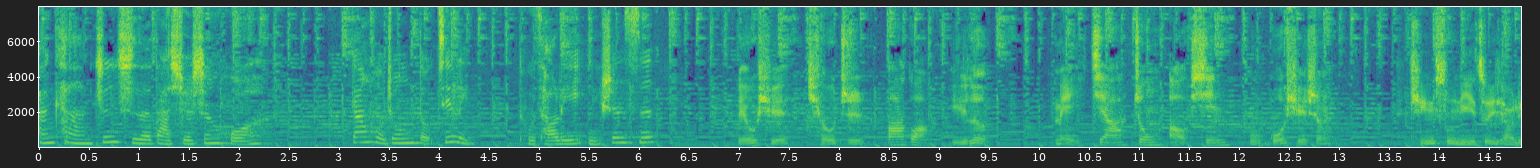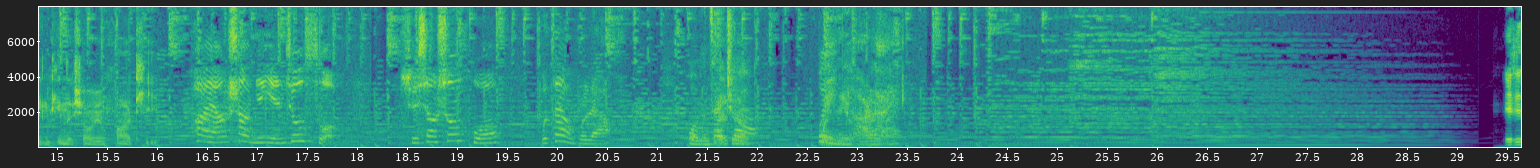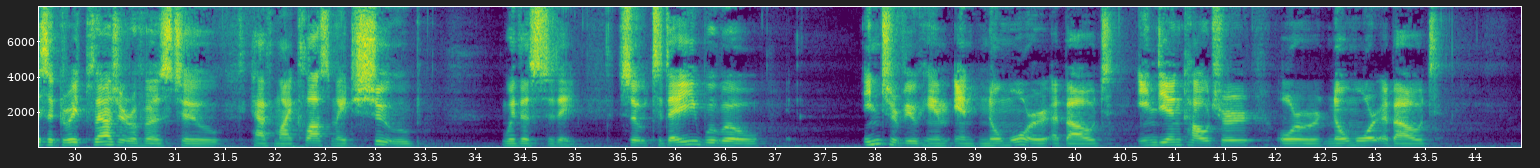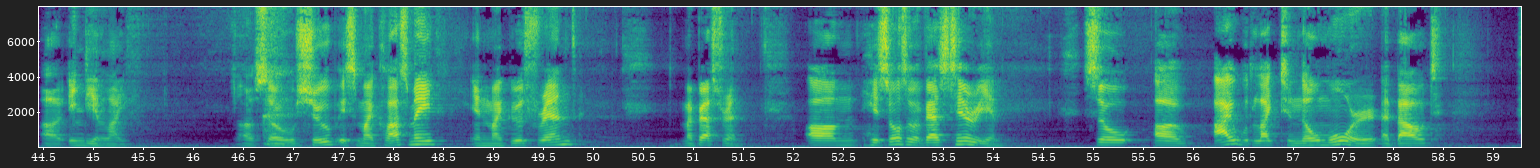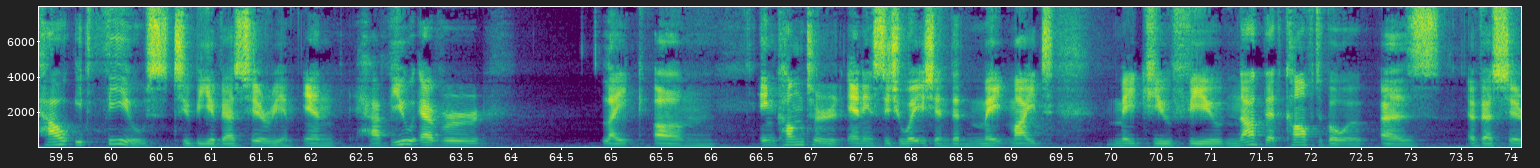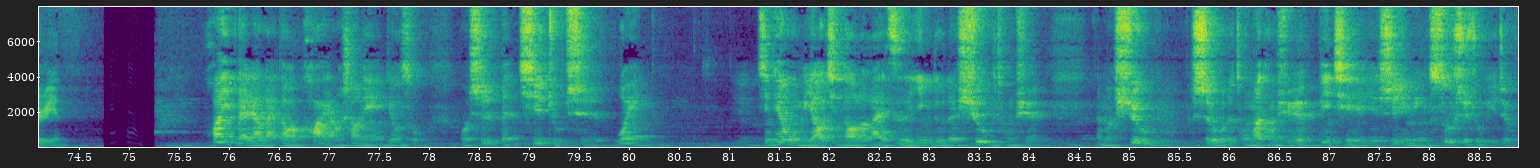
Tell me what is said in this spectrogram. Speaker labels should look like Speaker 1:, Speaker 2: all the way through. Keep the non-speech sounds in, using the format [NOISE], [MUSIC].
Speaker 1: 看看真实的大学生活，
Speaker 2: 干货中抖机灵，吐槽里引深思。
Speaker 3: 留学、求职、八卦、娱乐，美加中澳新五国学生，
Speaker 4: 倾诉你最想聆听的校园话题。
Speaker 5: 跨洋少年研究所，学校生活不再无聊，
Speaker 2: 我们在这为你而来。
Speaker 3: It is a great pleasure of us to have my classmate Shub with us today. So today we will interview him and know more about Indian culture or know more about uh, Indian life. Uh, so [LAUGHS] Shub is my classmate and my good friend, my best friend. Um, he's also a vegetarian. So uh, I would like to know more about how it feels to be a vegetarian and have you ever like um encountered any situation that may might make you feel not that comfortable as a vegetarian 欢迎大家来到跨洋少年研究所，我是本期主持 Wayne。今天我们邀请到了来自印度的 Shub 同学。那么 Shub 是我的同班同学，并且也是一名素食主义者。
